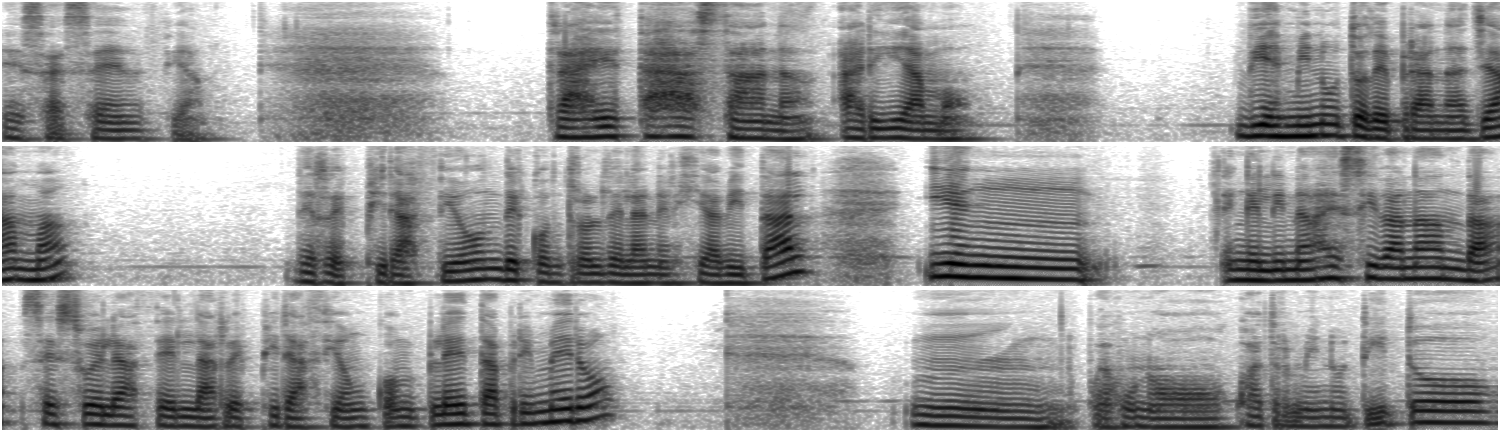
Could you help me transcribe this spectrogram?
esa esencia. Tras estas asanas haríamos 10 minutos de pranayama, de respiración, de control de la energía vital. Y en, el linaje Sivananda se suele hacer la respiración completa primero, mm, pues unos 4 minutitos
